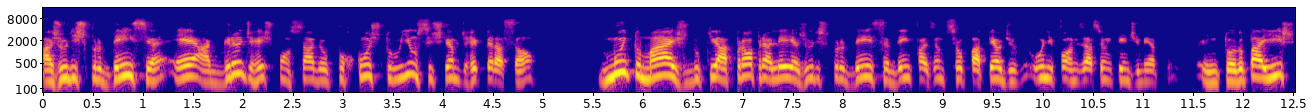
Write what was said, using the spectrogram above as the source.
A jurisprudência é a grande responsável por construir um sistema de recuperação, muito mais do que a própria lei, a jurisprudência vem fazendo seu papel de uniformização e entendimento em todo o país.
